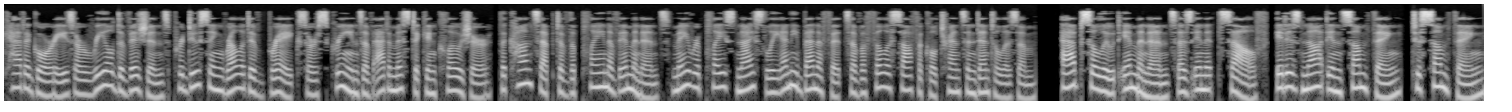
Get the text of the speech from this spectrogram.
categories or real divisions producing relative breaks or screens of atomistic enclosure, the concept of the plane of immanence may replace nicely any benefits of a philosophical transcendentalism. Absolute immanence is in itself, it is not in something, to something,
